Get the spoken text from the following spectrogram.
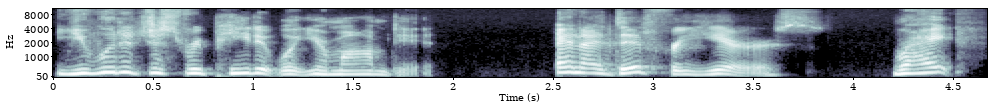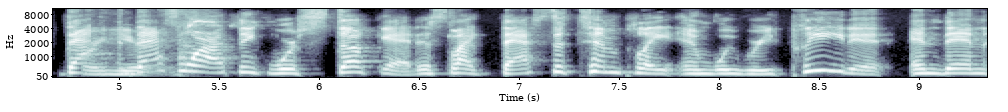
you would have just repeated what your mom did. And I did for years. Right? That that's where I think we're stuck at. It's like that's the template and we repeat it. And then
